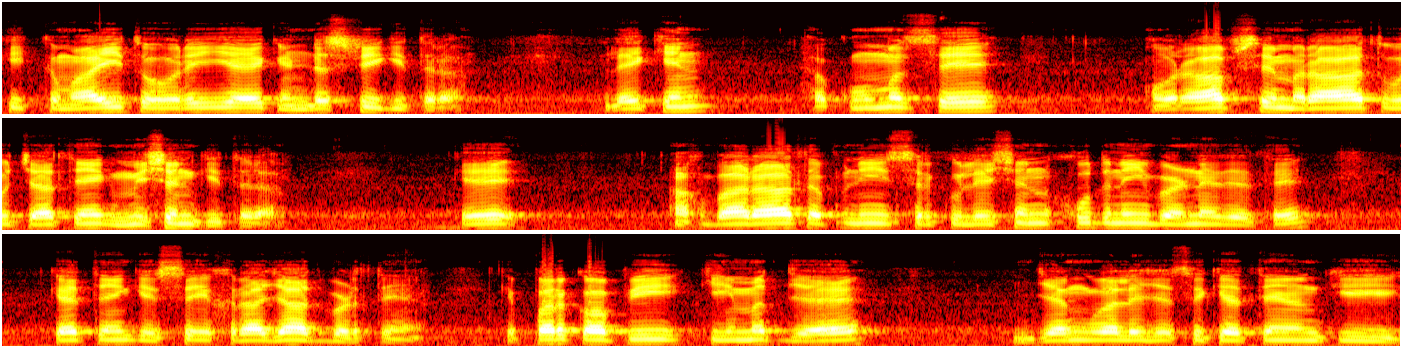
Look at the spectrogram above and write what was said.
کی کمائی تو ہو رہی ہے ایک انڈسٹری کی طرح۔ لیکن حکومت سے اور آپ سے مراعات وہ چاہتے ہیں ایک مشن کی طرح کہ اخبارات اپنی سرکولیشن خود نہیں بڑھنے دیتے، کہتے ہیں کہ اس سے اخراجات بڑھتے ہیں، کہ پر کاپی قیمت جو ہے، جنگ والے جیسے کہتے ہیں، ان کی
